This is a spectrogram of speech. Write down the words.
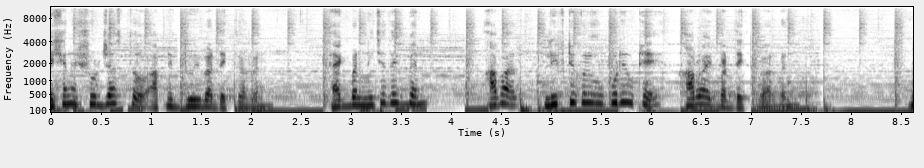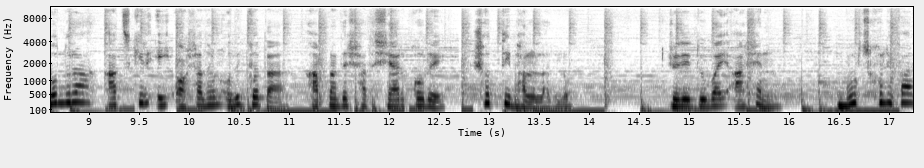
এখানে সূর্যাস্ত আপনি দুইবার দেখতে পাবেন। একবার নিচে দেখবেন, আবার লিফটে করে উপরে উঠে আরও একবার দেখতে পারবেন। বন্ধুরা, আজকের এই অসাধারণ অভিজ্ঞতা আপনাদের সাথে শেয়ার করে সত্যি ভালো লাগল। যদি দুবাই আসেন Burj Khalifa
